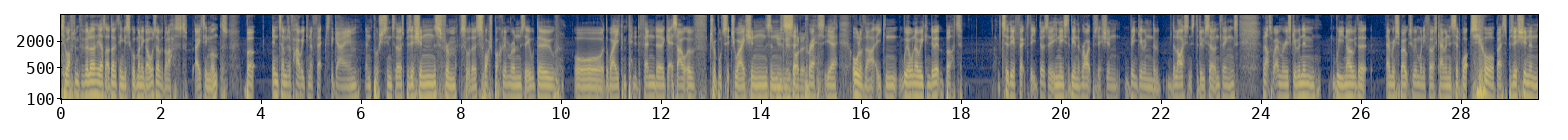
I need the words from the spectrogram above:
too often for Villa. He has, I don't think he's scored many goals over the last 18 months, but in terms of how he can affect the game and push into those positions from sort of those swashbuckling runs that he'll do, or the way he can pin a defender, get us out of troubled situations and set body. press. Yeah, all of that. He can. We all know he can do it, but to the effect that he does it, he needs to be in the right position, being given the, the license to do certain things, and that's what Emery's given him. We know that Emery spoke to him when he first came in and said, "What's your best position?" And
